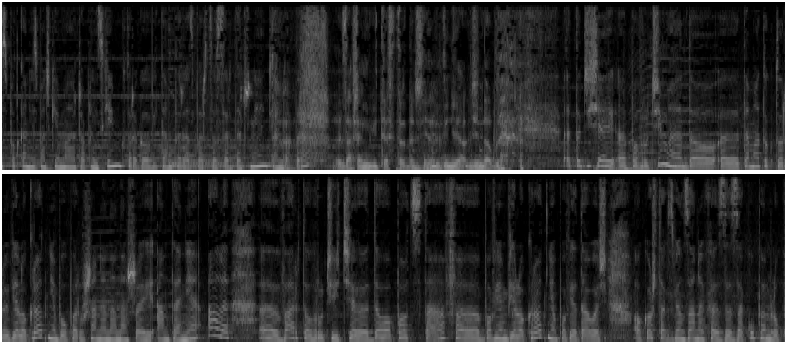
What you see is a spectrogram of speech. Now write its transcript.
spotkanie z Maćkiem Czaplińskim, którego witam teraz bardzo serdecznie. Dzień dobry. Zawsze mi witasz serdecznie. Dzień dobry. To dzisiaj e, powrócimy do e, tematu, który wielokrotnie był poruszany na naszej antenie, ale e, warto wrócić do podstaw, bowiem wielokrotnie opowiadałeś o kosztach związanych z zakupem lub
